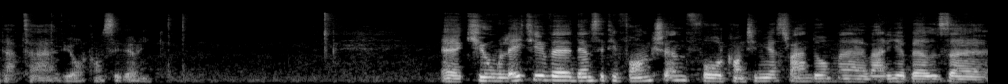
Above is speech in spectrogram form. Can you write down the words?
that we are considering. A cumulative uh, density function for continuous random uh, variables uh,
